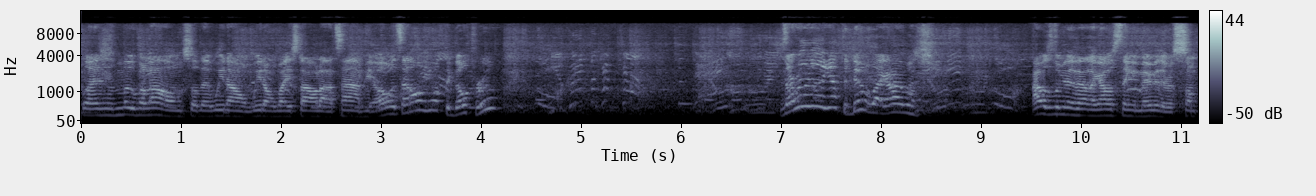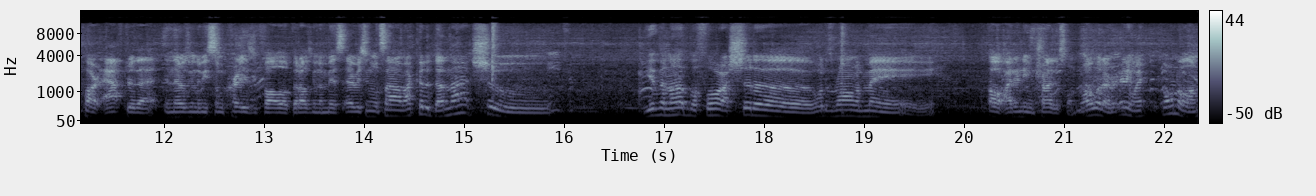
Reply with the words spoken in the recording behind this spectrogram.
So let's just move along so that we don't we don't waste all our time here. Oh, is that all you have to go through? Is that really all you have to do? Like I was I was looking at that like I was thinking maybe there was some part after that and there was gonna be some crazy follow up that I was gonna miss every single time. I could have done that? Shoot. Giving up before I should have. What is wrong with me? Oh, I didn't even try this one. Well, whatever. Anyway, going along.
